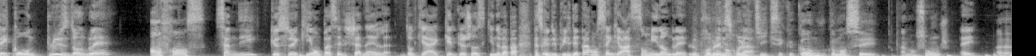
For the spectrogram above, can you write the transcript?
décompte plus d'Anglais en France samedi que ceux qui ont passé le Chanel. Donc il y a quelque chose qui ne va pas. Parce que depuis le départ, on sait qu'il y aura 100 000 Anglais. Le problème en politique, c'est que quand vous commencez un mensonge, euh,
